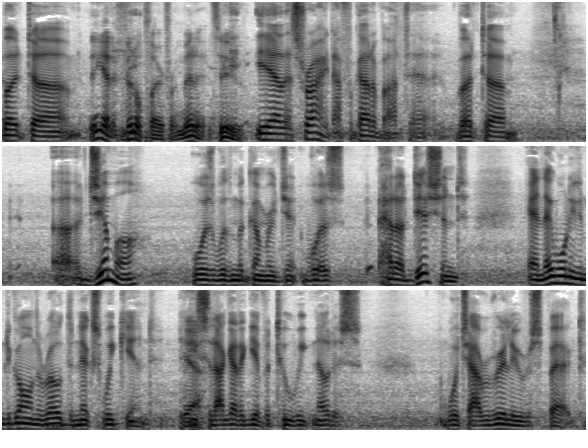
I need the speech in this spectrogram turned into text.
But um, They had a fiddle player for a minute too. yeah, that's right. I forgot about that. But um, uh, Jimma was with Montgomery. Was had auditioned, and they wanted him to go on the road the next weekend. Yeah. He said, "I got to give a two week notice," which I really respect.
